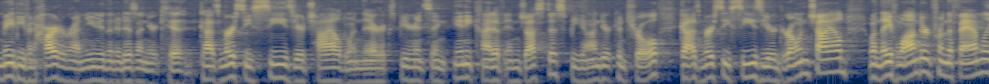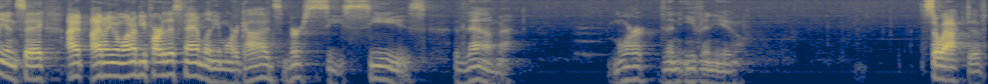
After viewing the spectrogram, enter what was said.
maybe even harder on you than it is on your kid. God's mercy sees your child when they're experiencing any kind of injustice beyond your control. God's mercy sees your grown child when they've wandered from the family and say, I, I don't even want to be part of this family anymore. God's mercy sees them more than even you. So active,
